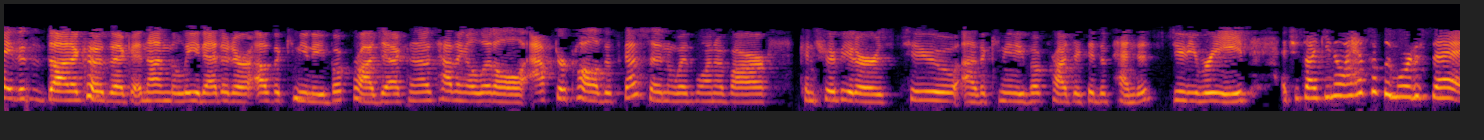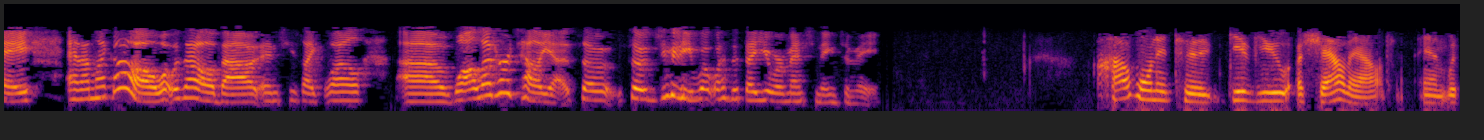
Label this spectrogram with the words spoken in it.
Hey, this is Donna Kozik, and I'm the lead editor of the Community Book Project. And I was having a little after call discussion with one of our contributors to uh, the Community Book Project Independence, Judi Reid. And she's like, you know, I have something more to say. And I'm like, oh, what was that all about? And she's like, well, uh, well, I'll let her tell you. So, so Judi, what was it that you were mentioning to me? I wanted to give you a shout out and with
